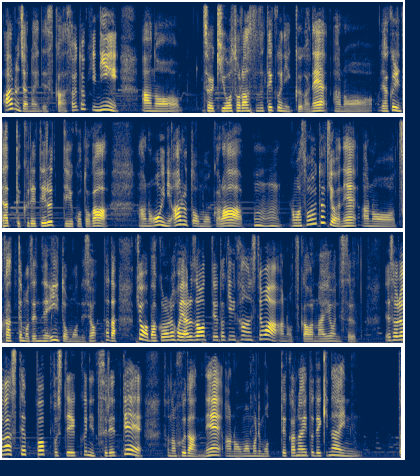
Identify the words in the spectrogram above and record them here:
あるじゃないですかそういう時にあのそういう気をそらすテクニックがねあの役に立ってくれてるっていうことがあの大いにあると思うから、うんうんまあ、そういう時はねあの使っても全然いいと思うんですよ。ただ今日は暴露療法やるぞっていう時に関してはあの使わないようにすると。でそれがステップアップしていくにつれてその普段ねあのお守り持っていかないとできないって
